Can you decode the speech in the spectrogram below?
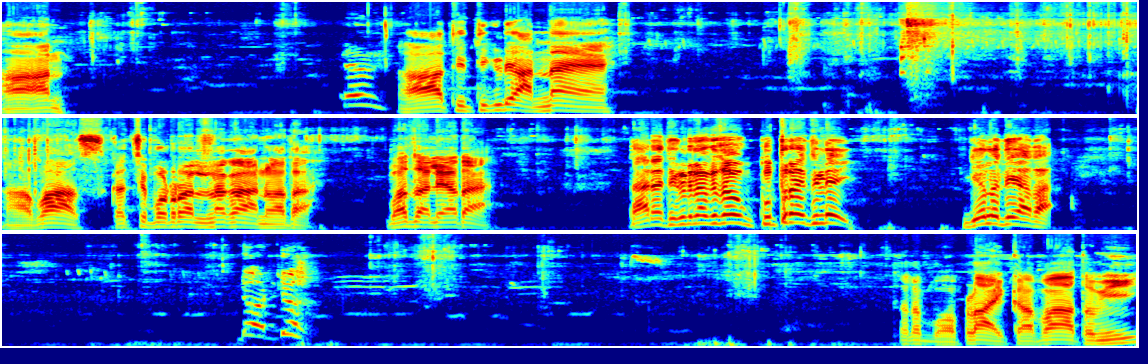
हा आण. हा ती तिकडे आण आहे हा बस. कच्चे पडू राहिले नका आणू आता. बस झाले आता. दादा तिकडे नका जाऊ. कुत्रा आहे तिकडे. गेलं ते आता. त्याला भोपळा ऐका पा तुम्ही?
